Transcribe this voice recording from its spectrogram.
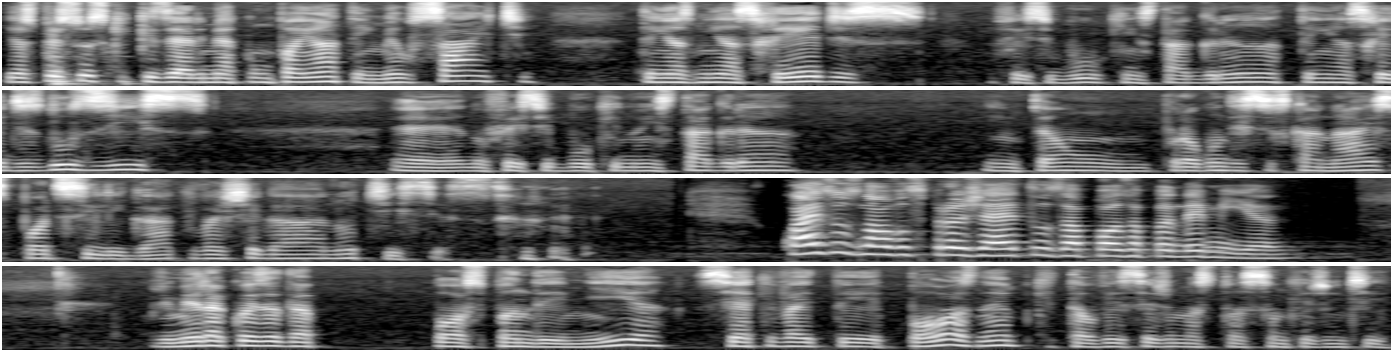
E as pessoas que quiserem me acompanhar, tem meu site, tem as minhas redes, Facebook, Instagram, tem as redes do ZIS, é, no Facebook e no Instagram. Então, por algum desses canais, pode se ligar que vai chegar notícias. Quais os novos projetos após a pandemia? Primeira coisa da pós-pandemia, se é que vai ter pós, né? Porque talvez seja uma situação que a gente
